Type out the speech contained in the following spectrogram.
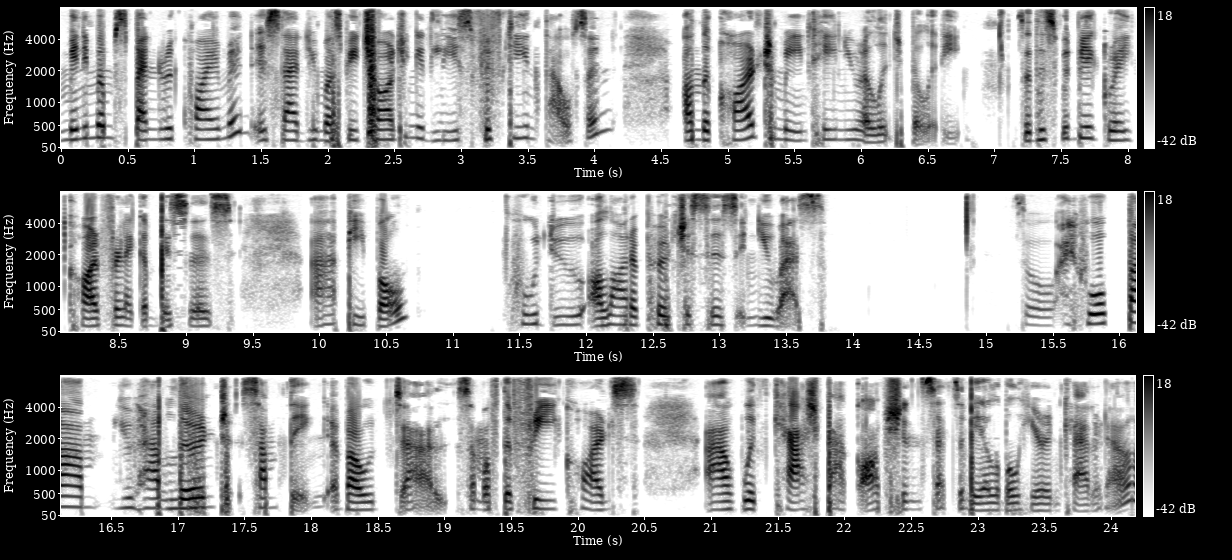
minimum spend requirement is that you must be charging at least 15000 on the card to maintain your eligibility. So this would be a great card for like a business uh, people who do a lot of purchases in us so i hope um, you have learned something about uh, some of the free cards uh, with cashback options that's available here in canada.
